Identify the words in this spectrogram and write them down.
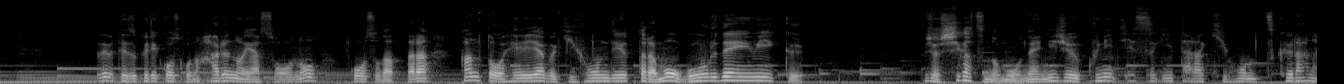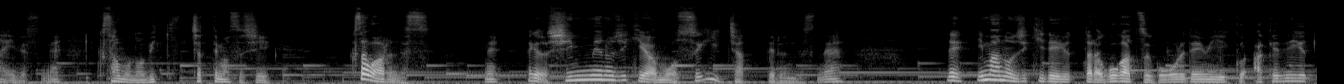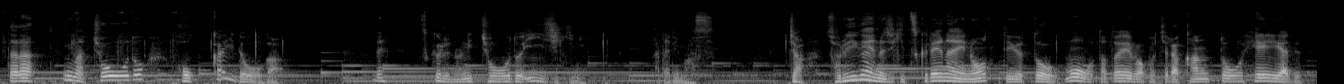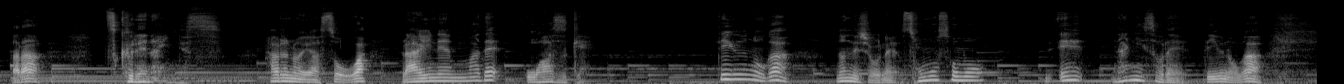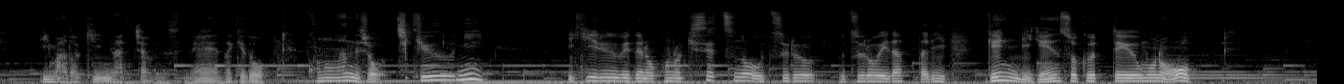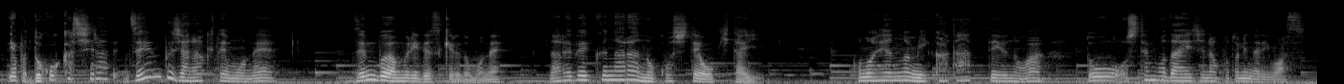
例えば手作り酵素この春の野草の酵素だったら関東平野部基本で言ったらもうゴールデンウィーク。むしろ4月のもうね29日過ぎたら基本作らないですね。草も伸びきっちゃってますし草はあるんです、ね、だけど新芽の時期はもう過ぎちゃってるんですね。で今の時期で言ったら5月ゴールデンウィーク明けで言ったら今ちょうど北海道がね作るのにちょうどいい時期に当たります。じゃあそれ以外の時期作れないのっていうともう例えばこちら関東平野でったら作れないんです。春の野草は来年までお預け。っていうのが何でしょうね。そもそもえ何それっていうのが今時になっちゃうんですねだけどこの何でしょう地球に生きる上でのこの季節の移る移ろいだったり原理原則っていうものをやっぱどこかしらで全部じゃなくてもね全部は無理ですけれどもねなるべくなら残しておきたいこの辺の見方っていうのはどうしても大事なことになります。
